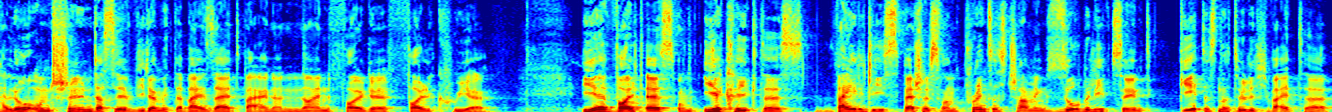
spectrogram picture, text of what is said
Hallo und schön, dass ihr wieder mit dabei seid bei einer neuen Folge Voll Queer. Ihr wollt es und ihr kriegt es. Weil die Specials von Princess Charming so beliebt sind, geht es natürlich weiter.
